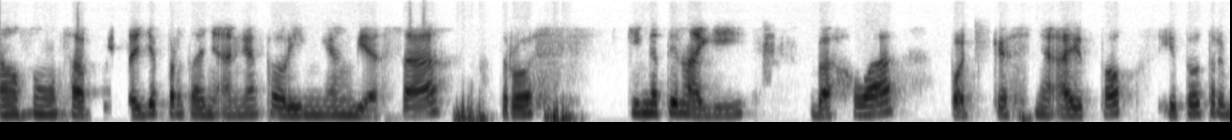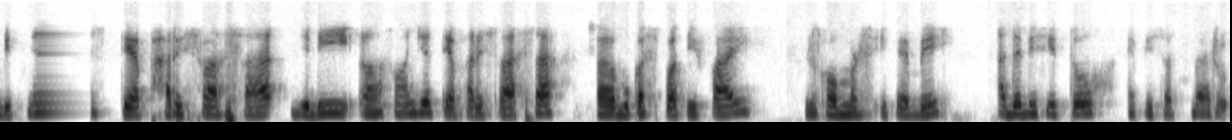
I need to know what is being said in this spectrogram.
langsung submit aja pertanyaannya ke link yang biasa. Terus ingetin lagi bahwa podcastnya iTalks itu terbitnya setiap hari Selasa. Jadi langsung aja tiap hari Selasa uh, buka Spotify, e-commerce IPB, ada di situ episode baru.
